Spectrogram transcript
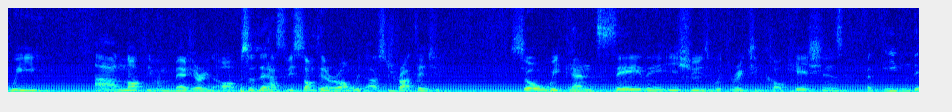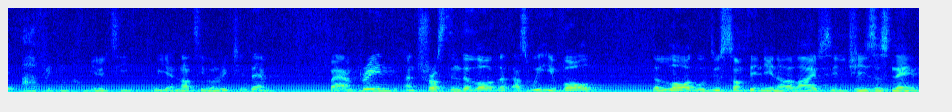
we are not even measuring up. So there has to be something wrong with our strategy. So we can't say the issue is with reaching Caucasians, but even the African community, we are not even reaching them. But I'm praying and trusting the Lord that as we evolve, the Lord will do something in our lives in Jesus' name.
